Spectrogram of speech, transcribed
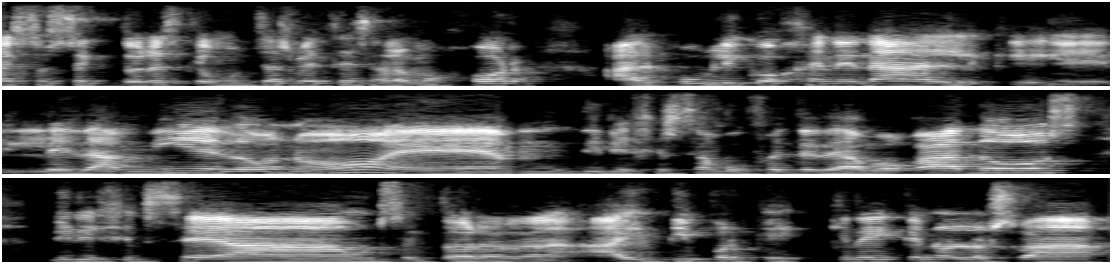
esos sectores que muchas veces a lo mejor al público general que le da miedo ¿no? Em, dirigirse a un bufete de abogados, dirigirse a un sector IT porque cree que no los va,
